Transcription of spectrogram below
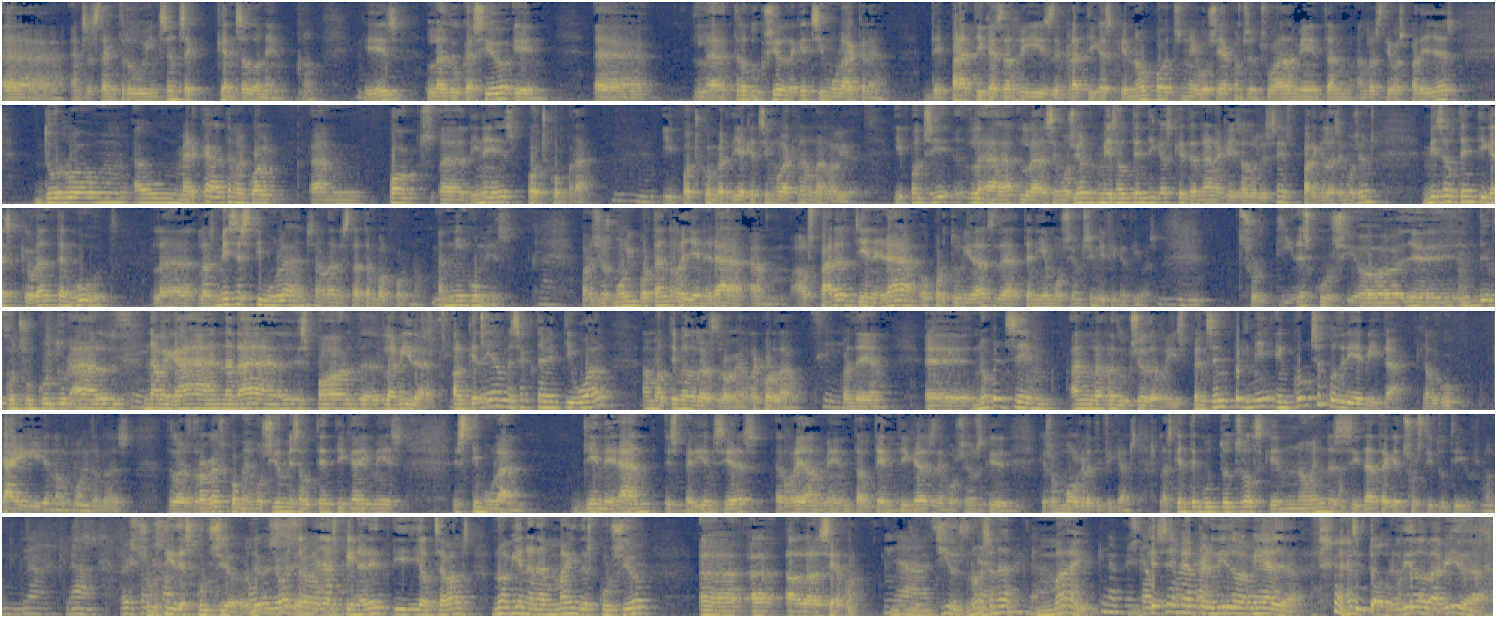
eh, ens està introduint sense que ens adonem no? que és l'educació en eh, la traducció d'aquest simulacre de pràctiques de risc, de pràctiques que no pots negociar consensuadament amb, amb les teves parelles, dur-lo a, un, a un mercat en el qual amb pocs eh, diners pots comprar. I pots convertir aquest simulacre en una realitat. I pot ser la, les emocions més autèntiques que tindran aquells adolescents perquè les emocions més autèntiques que hauran tingut la, les més estimulants hauran estat amb el porno. Amb ningú més. Per això és molt important regenerar amb els pares, generar oportunitats de tenir emocions significatives. Sortir d'excursió de, de consum cultural navegar, nedar, esport la vida, el que dèiem exactament igual amb el tema de les drogues recordeu, Sí. quan dèiem eh, no pensem en la reducció de risc pensem primer en com se podria evitar que algú caigui en el món de les, de les drogues com a emoció més autèntica i més estimulant generant experiències realment autèntiques d'emocions que, que són molt gratificants les que han tingut tots els que no han necessitat aquests substitutius no? Clar. Clar, però això sortir són- d'excursió jo, jo vaig treballar a Espinaret i, i els xavals no havien anat mai d'excursió a, a, a la serra Ya, Tíos, sí, no has sí. anat mai. Es que ¿Qué se me ha perdido a mí allá? Se te ha perdido la vida.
